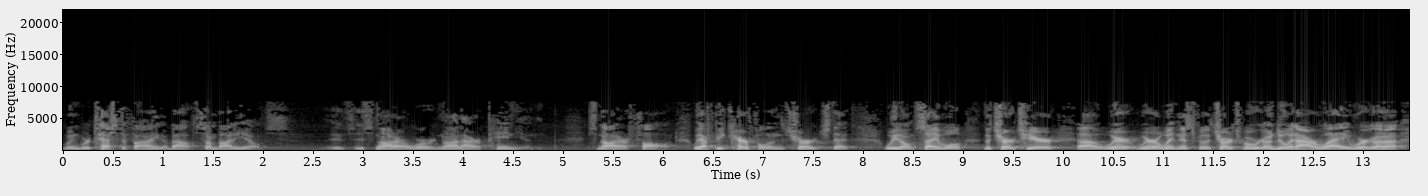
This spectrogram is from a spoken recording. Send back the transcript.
when we're testifying about somebody else. It's, it's not our word, not our opinion. It's not our fault. We have to be careful in the church that we don't say, well, the church here, uh, we're, we're a witness for the church, but we're going to do it our way. We're going to,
